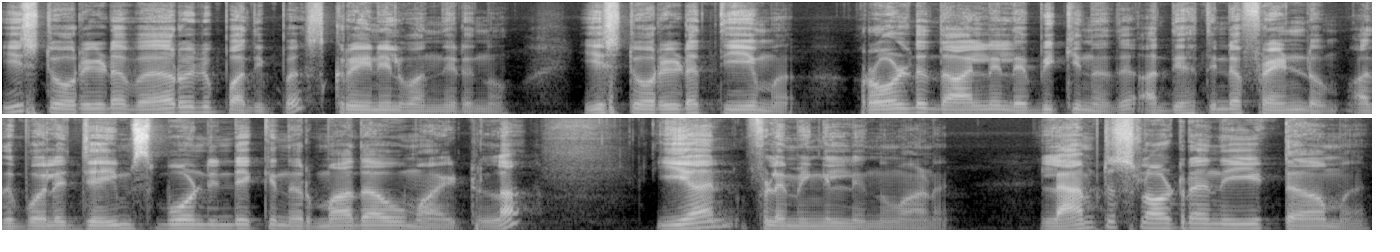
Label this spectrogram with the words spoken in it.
ഈ സ്റ്റോറിയുടെ വേറൊരു പതിപ്പ് സ്ക്രീനിൽ വന്നിരുന്നു. ഈ സ്റ്റോറിയുടെ തീം റോൾഡ് ദാലിന് ലഭിക്കുന്നത് അദ്ദേഹത്തിന്റെ ഫ്രണ്ടും അതുപോലെ ജെയിംസ് ബോണ്ടിന്റെയൊക്കെ നിർമ്മാതാവുമായിട്ടുള്ള ഇയാൻ ഫ്ലെമിങ്ങിൽ നിന്നുമാണ്. ലാം ടു സ്ലോട്ടർ എന്ന ഈ ടേം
